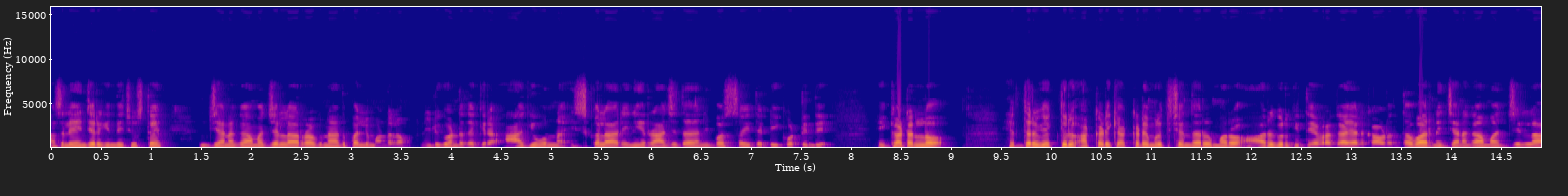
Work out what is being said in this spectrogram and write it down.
అసలు ఏం జరిగింది చూస్తే జనగామ జిల్లా రఘునాథపల్లి మండలం నిడిగొండ దగ్గర ఆగి ఉన్న ఇసుక లారీని రాజధాని బస్సు అయితే ఢీకొట్టింది. ఈ ఘటనలో ఇద్దరు వ్యక్తులు అక్కడికి అక్కడే మృతి చెందారు. మరో ఆరుగురికి తీవ్ర గాయాలు కావడంతో వారిని జనగామ జిల్లా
